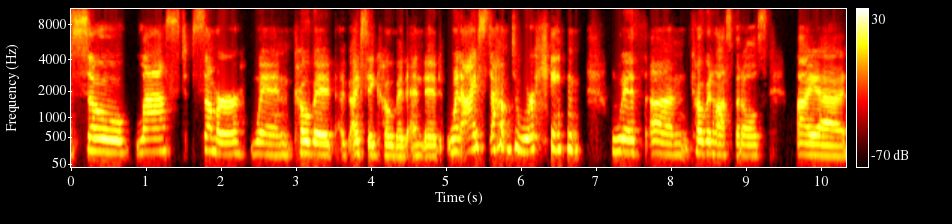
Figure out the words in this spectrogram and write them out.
So last summer when COVID, I say COVID ended, when I stopped working with um, COVID hospitals, I uh,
